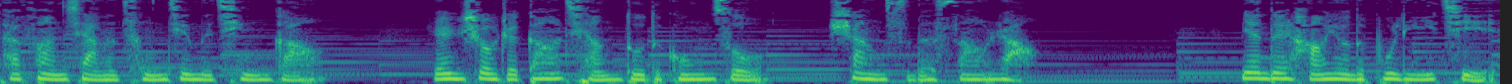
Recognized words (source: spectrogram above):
他放下了曾经的清高，忍受着高强度的工作、上司的骚扰，面对好友的不理解。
